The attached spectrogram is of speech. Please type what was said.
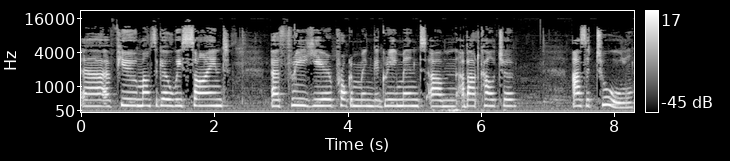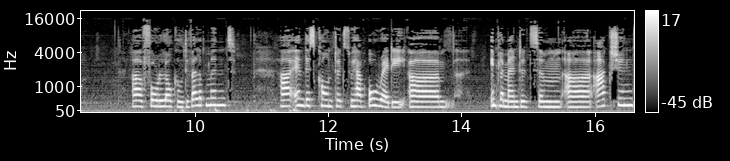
uh, a few months ago, we signed a three year programming agreement um, about culture as a tool uh, for local development. in this context, we have already um, implemented some uh, actions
